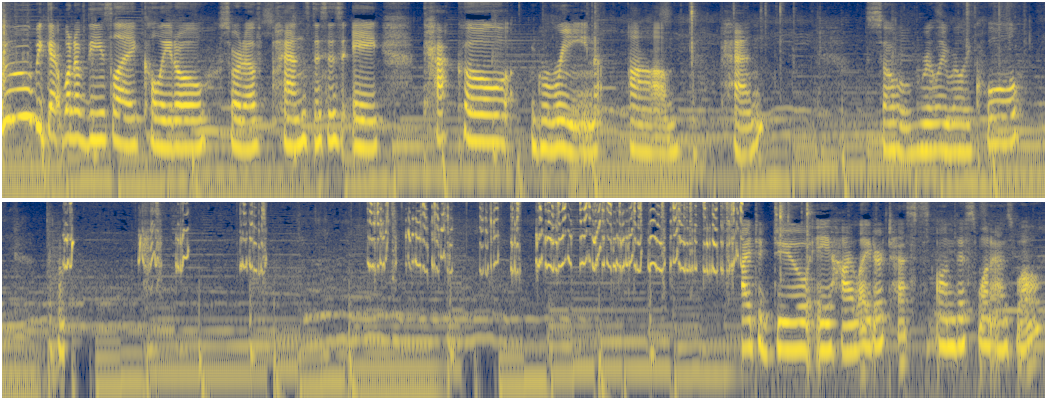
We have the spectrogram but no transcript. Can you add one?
Ooh, we get one of these like Kaleido sort of pens. This is a Kaco Green um, pen. So really, really cool. Tried to do a highlighter test on this one as well.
